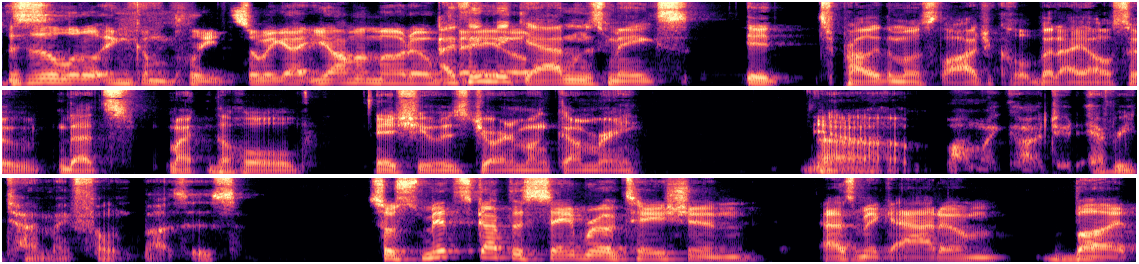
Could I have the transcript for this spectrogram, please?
This is a little incomplete. So we got Yamamoto. I think Bello. McAdams makes it's probably the most logical, but I also that's my the whole issue is Jordan Montgomery. Yeah. Um, oh my god, dude! Every time my phone buzzes, So Smith's got the same rotation as McAdam, but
